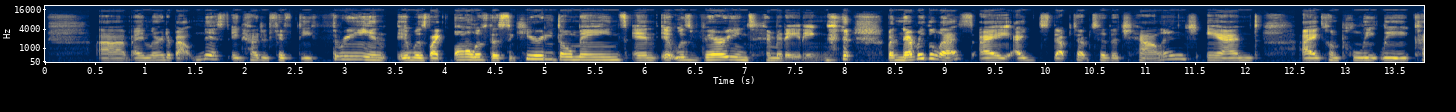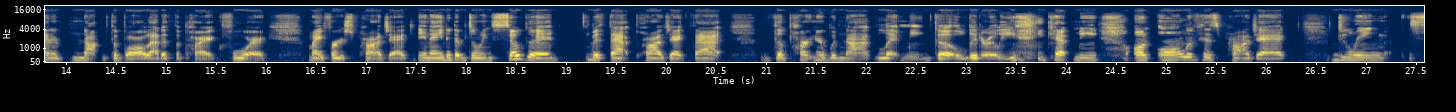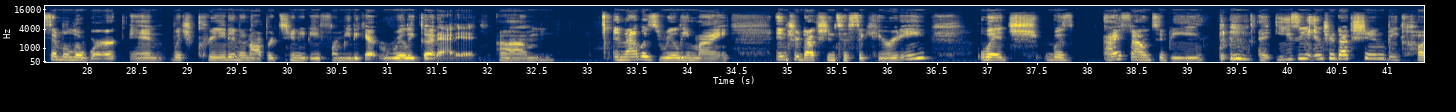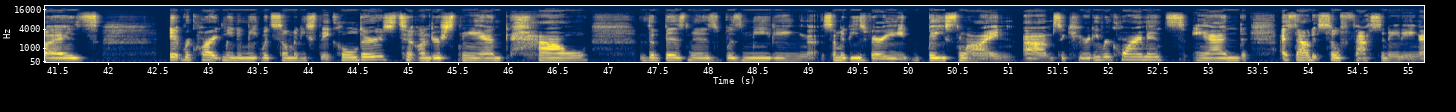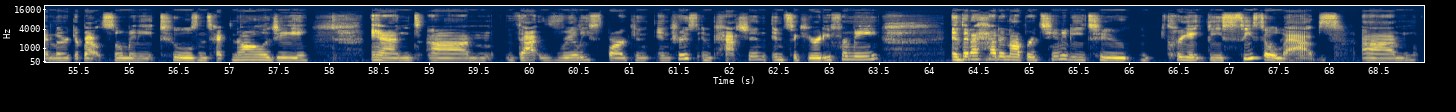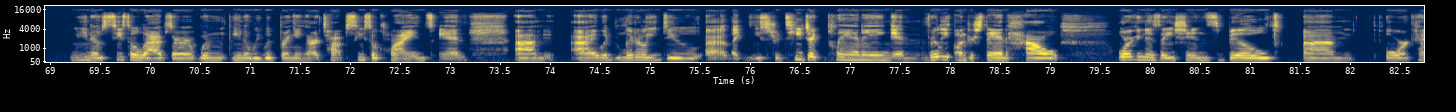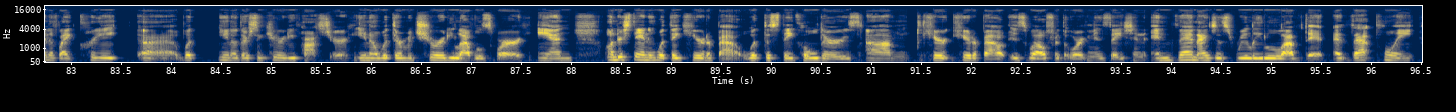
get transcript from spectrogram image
um, I learned about NIST 853, and it was like all of the security domains, and it was very intimidating. but nevertheless, I, I stepped up to the challenge and I completely kind of knocked the ball out of the park for my first project. And I ended up doing so good with that project that the partner would not let me go literally. He kept me on all of his project doing similar work and which created an opportunity for me to get really good at it. Um, and that was really my introduction to security which was i found to be an easy introduction because it required me to meet with so many stakeholders to understand how the business was meeting some of these very baseline um, security requirements. And I found it so fascinating. I learned about so many tools and technology, and um, that really sparked an interest and passion in security for me and then I had an opportunity to create these CISO labs. Um, you know, CISO labs are when you know we would bring in our top CISO clients, and um, I would literally do uh, like the strategic planning and really understand how organizations build um, or kind of like create uh, what you know their security posture you know what their maturity levels were and understanding what they cared about what the stakeholders um, cared, cared about as well for the organization. And then i just really loved it. At that point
